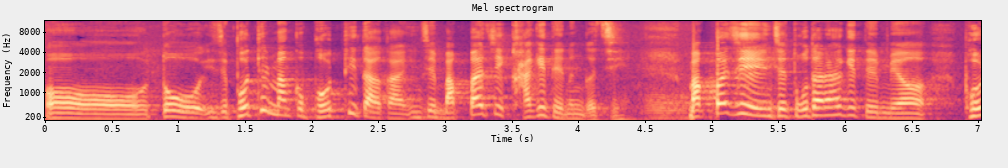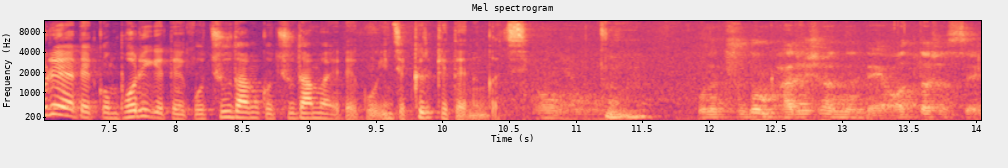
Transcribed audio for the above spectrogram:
어 또 이제 버틸 만큼 버티다가 이제 막바지 가게 되는 거지 막바지에 이제 도달하게 되면 버려야 될 건 버리게 되고 주담 거 주담아야 되고 이제 그렇게 되는 거지 어, 음. 오늘 두 분 봐주셨는데 어떠셨어요?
